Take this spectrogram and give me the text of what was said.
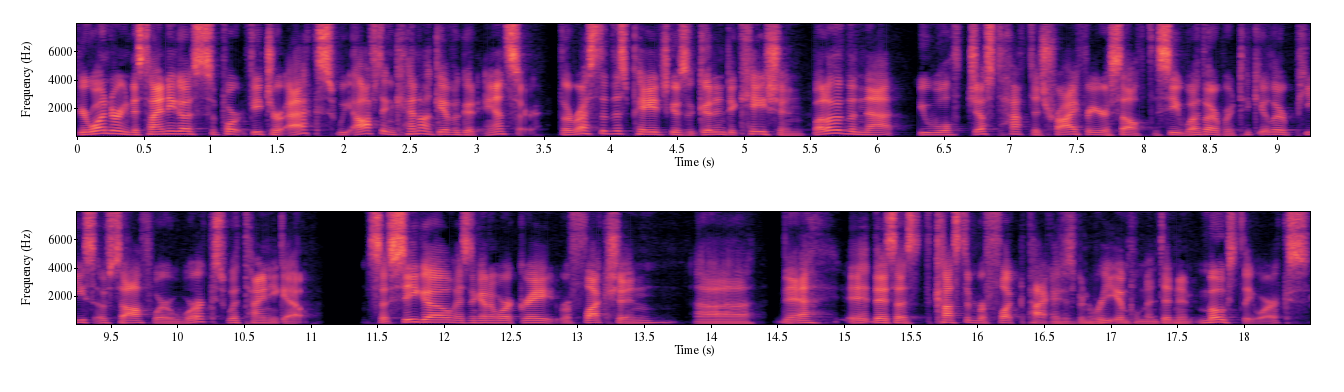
you're wondering, does TinyGo support feature X? We often cannot give a good answer. The rest of this page gives a good indication, but other than that, you will just have to try for yourself to see whether a particular piece of software works with TinyGo. So Cgo isn't going to work great. Reflection, uh, yeah, it, there's a custom reflect package that's been re-implemented and it mostly works.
